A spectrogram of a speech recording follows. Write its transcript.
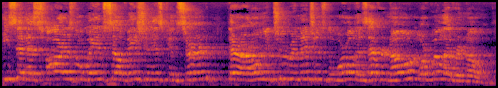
He said, As far as the way of salvation is concerned, there are only two religions the world has ever known or will ever know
